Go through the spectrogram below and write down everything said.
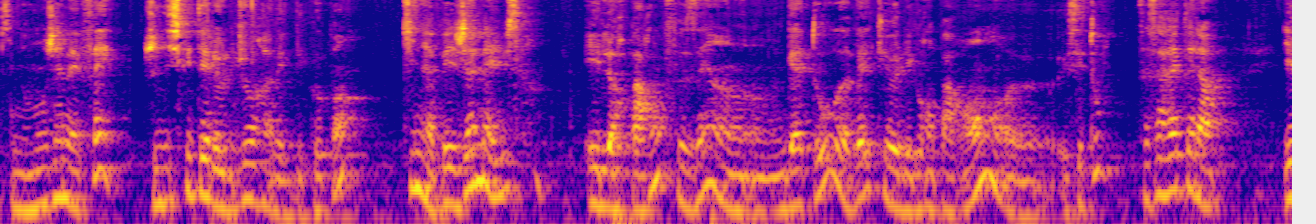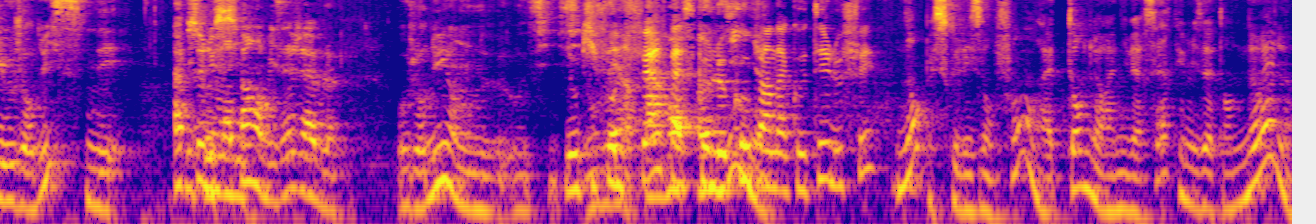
qui n'en ont jamais fait. Je discutais l'autre jour avec des copains qui n'avaient jamais eu ça. Et leurs parents faisaient un, gâteau avec euh, les grands-parents, euh, et c'est tout. Ça s'arrêtait là. Et aujourd'hui, ce n'est absolument pas envisageable. Aujourd'hui, on aussi. Donc il faut le faire parce que le copain d'à côté le fait Non, parce que les enfants attendent leur anniversaire comme ils attendent Noël.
